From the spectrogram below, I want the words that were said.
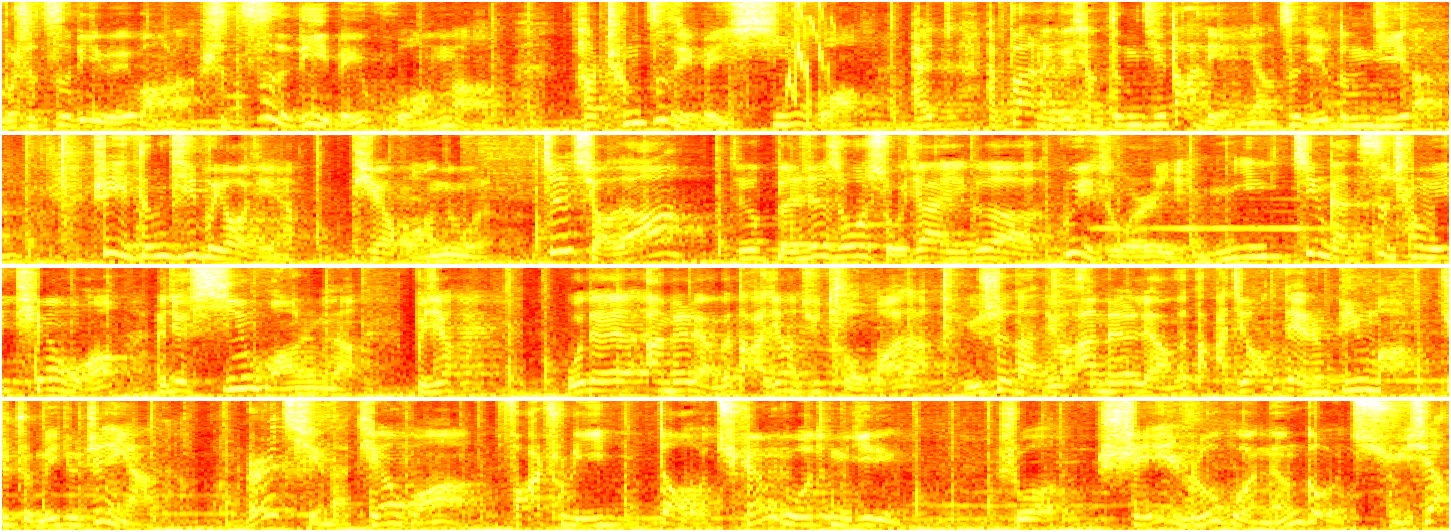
不是自立为王了，是自立为皇啊。他称自己为新皇，还还办了一个像登基大典一样，自己就登基了。这一登基不要紧啊，天皇怒了，这个小子啊，这个本身是我手下一个贵族而已，你竟敢自称为天皇，还叫新皇什么的，不行，我得安排两个大将去讨伐他。于是呢，就安排了两个大将带上兵马，就准备去镇压他。而且呢，天皇啊发出了一道全国通缉令，说谁如果能够取下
